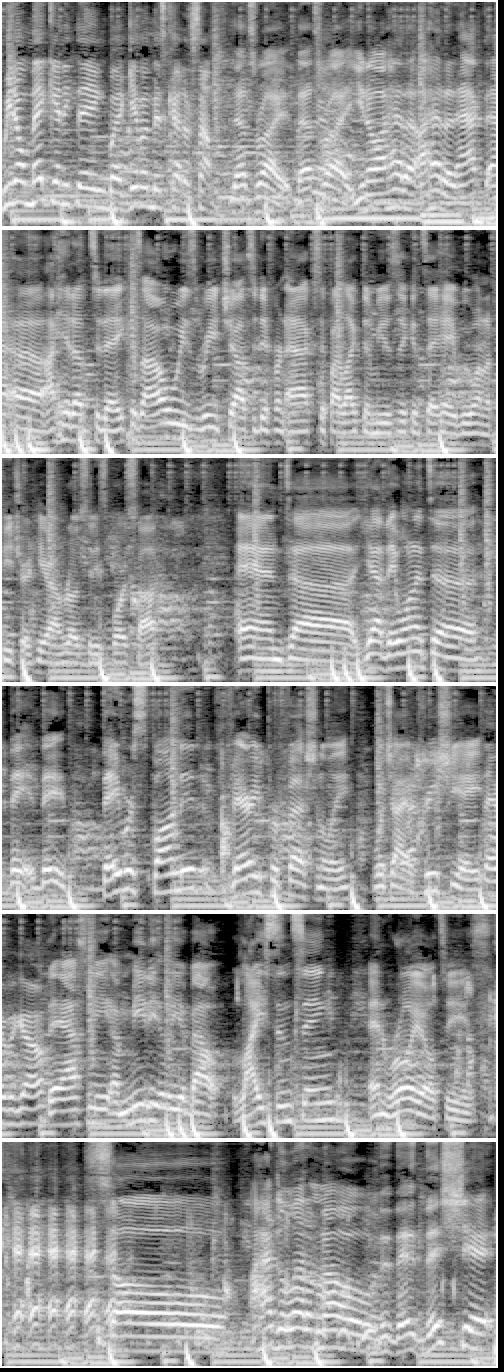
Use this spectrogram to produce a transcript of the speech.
we don't make anything, but give him his cut of something. That's right. That's right. You know, I had a I had an act uh, I hit up today because I always reach out to different acts if I like their music and say, hey, we want to feature it here on Rose City Sports Talk. And uh, yeah, they wanted to. They they they responded very professionally, which I appreciate. There we go. They asked me immediately about licensing and royalties. so I had to let them know that th- this shit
